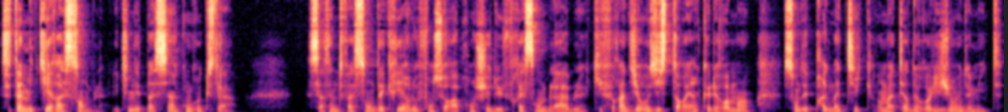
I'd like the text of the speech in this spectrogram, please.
C'est un mythe qui rassemble et qui n'est pas si incongru que cela. Certaines façons d'écrire le font se rapprocher du vraisemblable qui fera dire aux historiens que les Romains sont des pragmatiques en matière de religion et de mythe.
